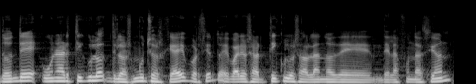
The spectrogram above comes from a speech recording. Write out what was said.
donde un artículo, de los muchos que hay, por cierto, hay varios artículos hablando de, la fundación,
